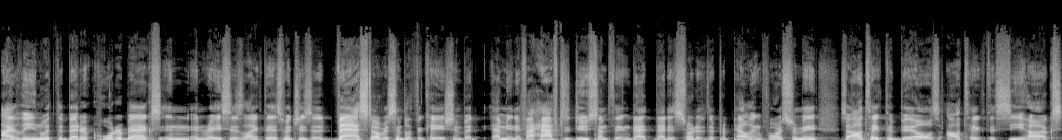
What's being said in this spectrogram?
I lean with the better quarterbacks in, in races like this, which is a vast oversimplification. But I mean, if I have to do something, that that is sort of the propelling force for me. So I'll take the Bills. I'll take the Seahawks.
